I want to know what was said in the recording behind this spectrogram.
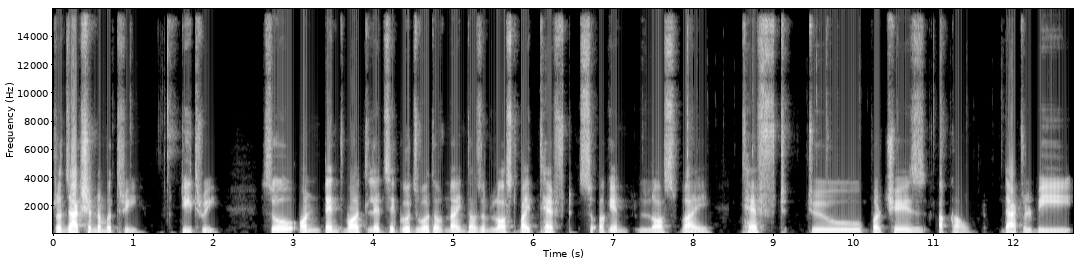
transaction number 3 T3 so on 10th March let's say goods worth of 9000 lost by theft. So again loss by theft to purchase account. That will be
